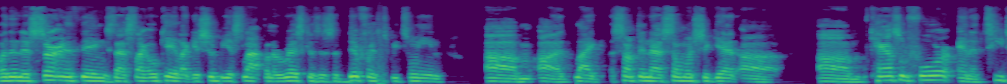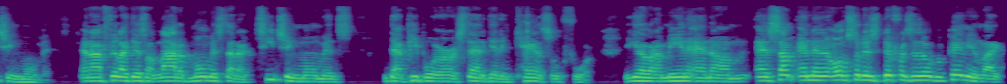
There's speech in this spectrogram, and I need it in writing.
But then there's certain things that's like okay like it should be a slap on the wrist because there's a difference between um uh like something that someone should get uh um canceled for and a teaching moment and I feel like there's a lot of moments that are teaching moments that people are instead of getting canceled for. You know what I mean? And um and some and then also there's differences of opinion. Like,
